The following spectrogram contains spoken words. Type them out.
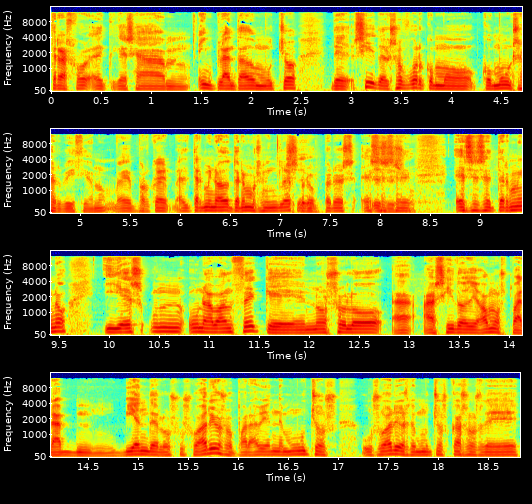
que se ha mm, implantado mucho de sí del software como, como un servicio ¿no? Eh, porque el término lo tenemos en inglés pero, pero es, es, ese, es, ese, término y es un, un avance que no solo ha, sido digamos para bien de los usuarios o para bien de muchos usuarios de muchos casos de,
